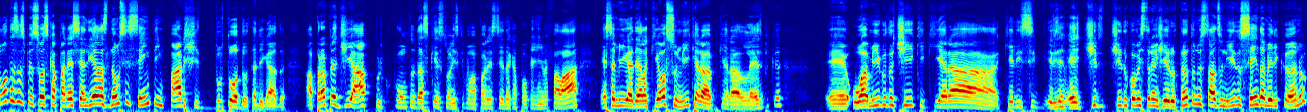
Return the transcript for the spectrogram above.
todas as pessoas que aparecem ali, elas não se sentem parte do todo, tá ligado? A própria Dia, por conta das questões que vão aparecer daqui a pouco a gente vai falar, essa amiga dela que eu assumi que era, que era lésbica, é, o amigo do Tiki, que era. que ele, se, ele é tido, como estrangeiro tanto nos Estados Unidos, sendo americano,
